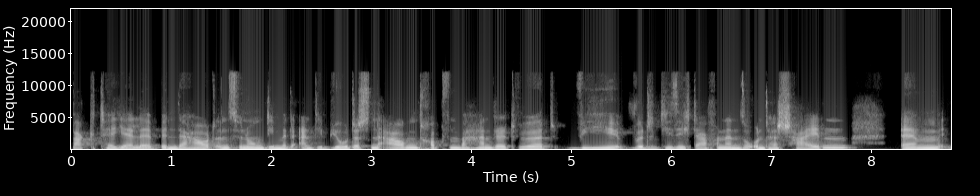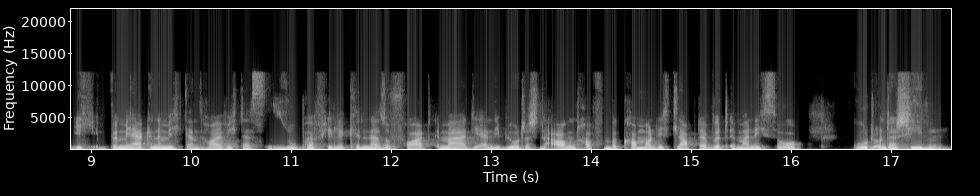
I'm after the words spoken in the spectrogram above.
bakterielle Bindehautentzündung, die mit antibiotischen Augentropfen behandelt wird. Wie würde die sich davon denn so unterscheiden? Ähm, ich bemerke nämlich ganz häufig, dass super viele Kinder sofort immer die antibiotischen Augentropfen bekommen und ich glaube, da wird immer nicht so gut unterschieden.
